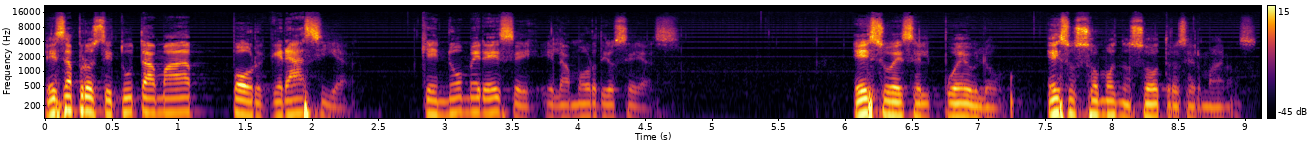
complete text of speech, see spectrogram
esa prostituta amada por gracia, que no merece el amor de Oseas. Eso es el pueblo, eso somos nosotros, hermanos.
